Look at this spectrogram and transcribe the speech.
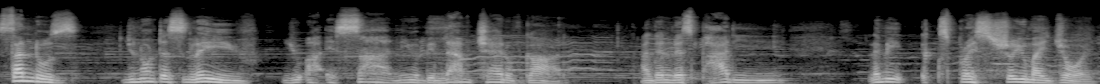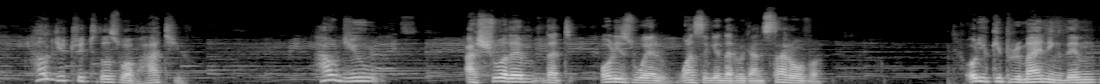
Sandals, you're not a slave. You are a son. You're a beloved child of God. And then let's party. Let me express, show you my joy. How do you treat those who have hurt you? How do you assure them that all is well once again, that we can start over? Or you keep reminding them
